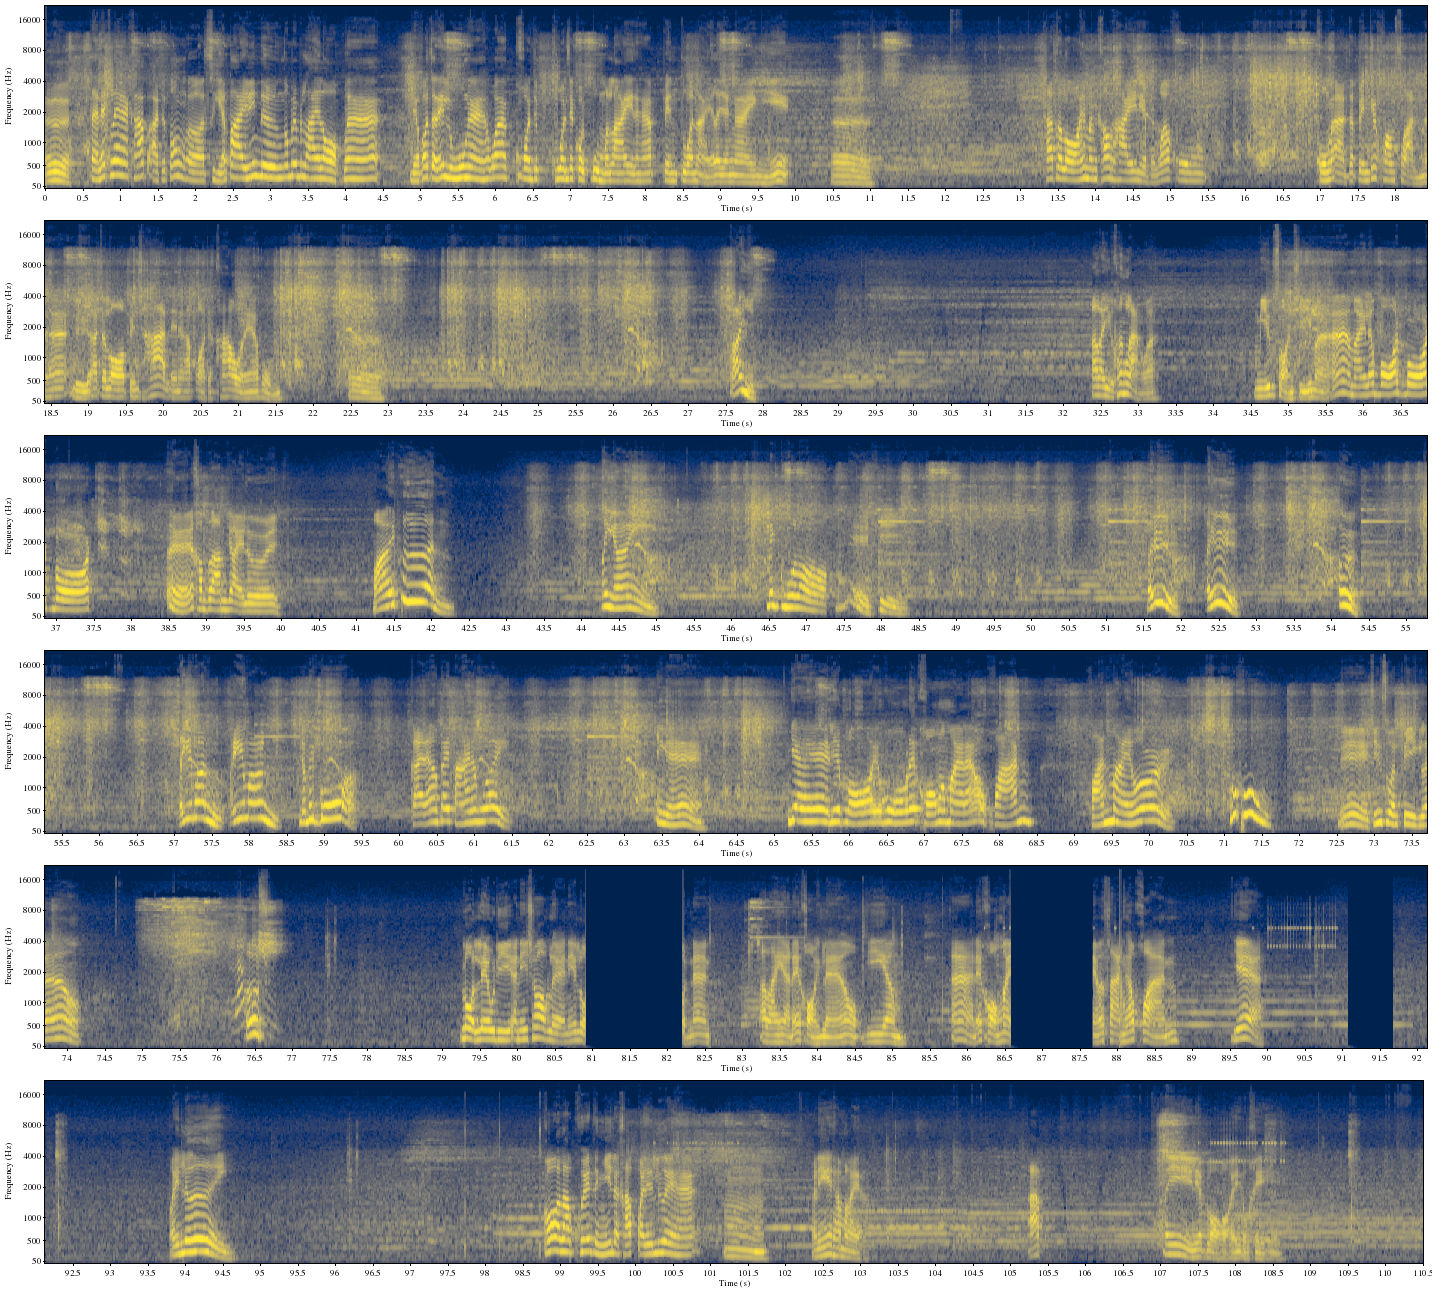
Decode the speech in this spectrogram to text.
เออแต่แรกๆครับ อาจจะต้องเออเสียไปนิดนึงก็ไม่เป็นไรหรอกนะฮะเดี๋ยวก็จะได้รู้ไงว่าควรจะควรจะกดปุ่มอะไรนะครับ เป็นตัวไหนอะไรยังไงอย่างงี้เออถ้าจะรอให้มันเข้าไทยเนี่ย ผมว่าคง คงอาจจะเป็นแค่ความฝันนะฮะ หรืออาจจะรอเป็นชาติเลยนะครับก่อนจะเข้านะครับผม เออไออะไรอยู่ข้างหลังวะ มีลูกศรชี้มา อ่ามาแล้วบอส บอส บอสเอ๋คำรามใหญ่เลยมาเพื่อน ไม่ไง ไม่กลัวหรอกเอ้ยตีตีเออตีมันตีมันอย่าไม่กลัวใกล้แล้วใกล้ตายแล้วเว้ยนี่แน่เย้เรียบร้อยโอ้โหได้ของมาใหม่แล้ว ขวาน ขวานใหม่เว้ยฮู้ฮู้นี่ชิ้นส่วนปีกแล้ว เออโหลดเร็วดี อันนี้ชอบเลย อันนี้โหลดโหลดหน้าอะไรอะ ได้ของอีกแล้ว เยี่ยม อ่า ได้ของใหม่มาสามครับขวาน เย่ไปเลย ก็รับเควสอย่างนี้แหละครับ ไปเรื่อยๆฮะ อืม อันนี้ให้ทำอะไรอะ อัพ นี่เรียบร้อย โอเค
